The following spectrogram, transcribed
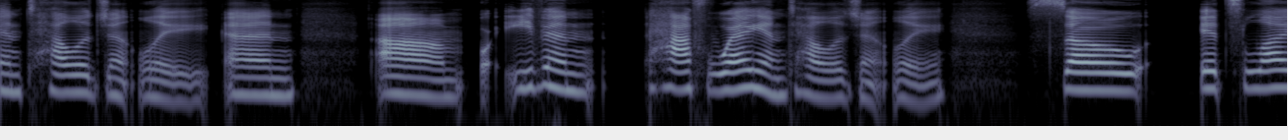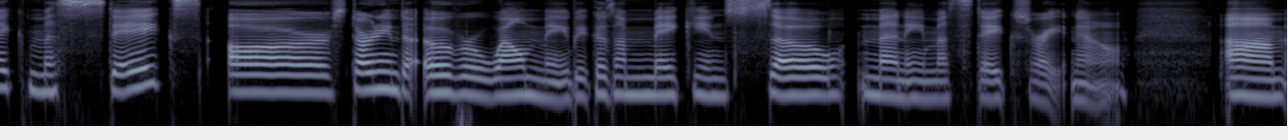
intelligently and um, or even halfway intelligently. So it's like mistakes are starting to overwhelm me because I'm making so many mistakes right now. Um,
